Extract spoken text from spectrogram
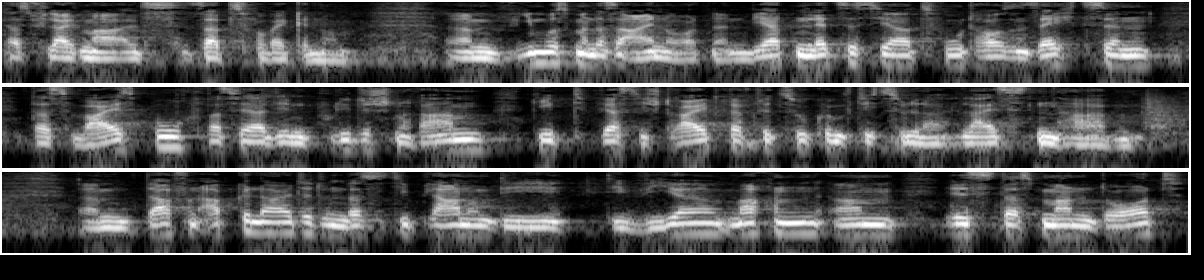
Das vielleicht mal als Satz vorweggenommen. Ähm, wie muss man das einordnen? Wir hatten letztes Jahr 2016 das Weißbuch, was ja den politischen Rahmen gibt, was die Streitkräfte zukünftig zu leisten haben. Ähm, davon abgeleitet, und das ist die Planung, die, die wir machen, ähm, ist, dass man dort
